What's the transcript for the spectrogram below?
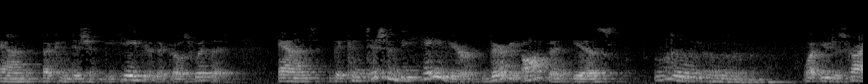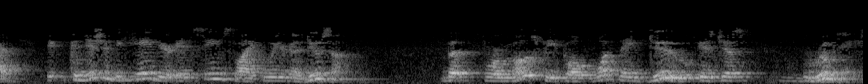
and a conditioned behavior that goes with it. And the conditioned behavior very often is what you described. It, conditioned behavior, it seems like, well, you're going to do something. But for most people, what they do is just ruminate,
